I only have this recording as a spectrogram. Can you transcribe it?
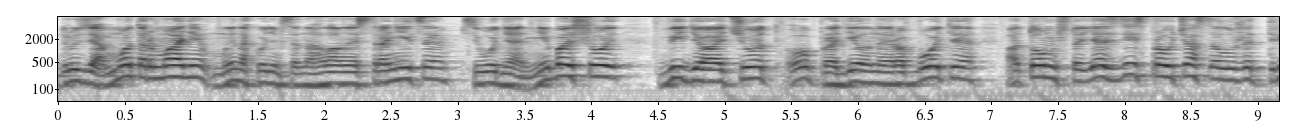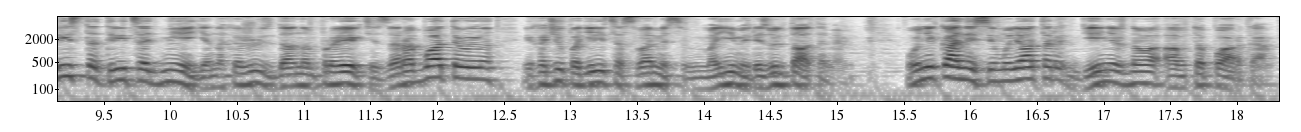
Друзья, Motor Money, мы находимся на главной странице. Сегодня небольшой видеоотчет о проделанной работе, о том, что я здесь проучаствовал уже 330 дней. Я нахожусь в данном проекте, зарабатываю и хочу поделиться с вами моими результатами. Уникальный симулятор денежного автопарка.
